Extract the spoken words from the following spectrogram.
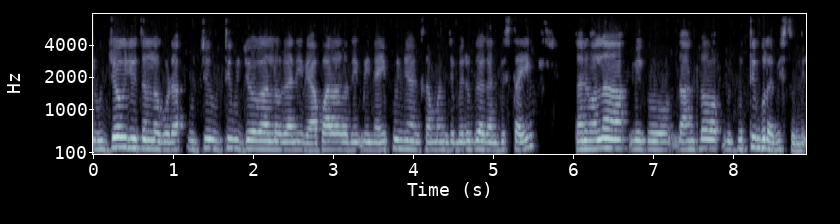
ఈ ఉద్యోగ జీవితంలో కూడా ఉద్యోగ వృత్తి ఉద్యోగాల్లో కానీ వ్యాపారాలు కానీ మీ నైపుణ్యానికి సంబంధించి మెరుగ్గా కనిపిస్తాయి. దానివల్ల మీకు దాంట్లో గుర్తింపు లభిస్తుంది.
